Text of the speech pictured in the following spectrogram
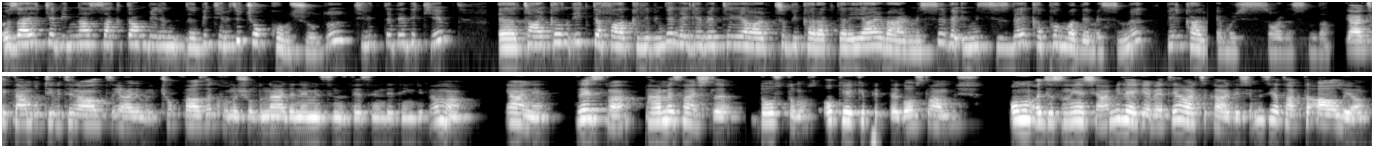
Özellikle Binnaz Sak'tan bir, bir tweet'i çok konuşuldu. Tweette dedi ki e, Tarkan'ın ilk defa klibinde LGBT'ye artı bir karaktere yer vermesi ve ümitsizliğe kapılma demesi mi? Bir kalp emojisi sonrasında. Gerçekten bu tweetin altı yani çok fazla konuşuldu. Nereden eminsiniz diye senin dediğin gibi ama yani resmen pembe saçlı dostumuz OK Cupid'de ghostlanmış. Onun acısını yaşayan bir LGBT artı kardeşimiz yatakta ağlıyor.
